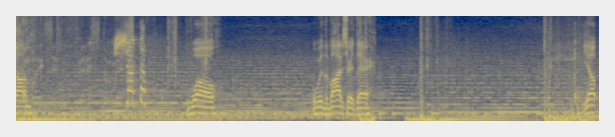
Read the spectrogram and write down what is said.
Got him. Shut the. Whoa. What were the vibes right there? Yep.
